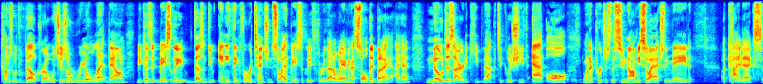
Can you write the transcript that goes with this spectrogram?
comes with Velcro, which is a real letdown because it basically doesn't do anything for retention. So I basically threw that away. I mean, I sold it, but I, I had no desire to keep that particular sheath at all when I purchased the Tsunami. So I actually made a Kydex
